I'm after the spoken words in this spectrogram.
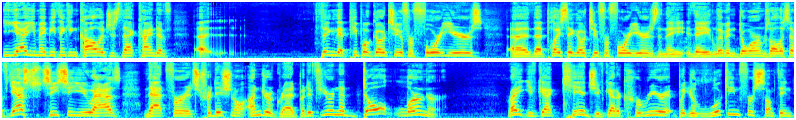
yeah, you may be thinking college is that kind of uh, thing that people go to for four years. Uh, that place they go to for four years and they, they live in dorms, all that stuff. Yes, CCU has that for its traditional undergrad, but if you're an adult learner, right, you've got kids, you've got a career, but you're looking for something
